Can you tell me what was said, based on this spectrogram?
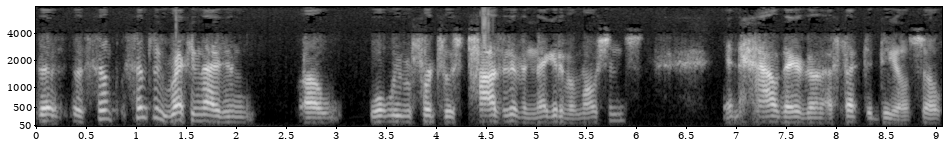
the the sim- simply recognizing uh, what we refer to as positive and negative emotions and how they're going to affect the deal. So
